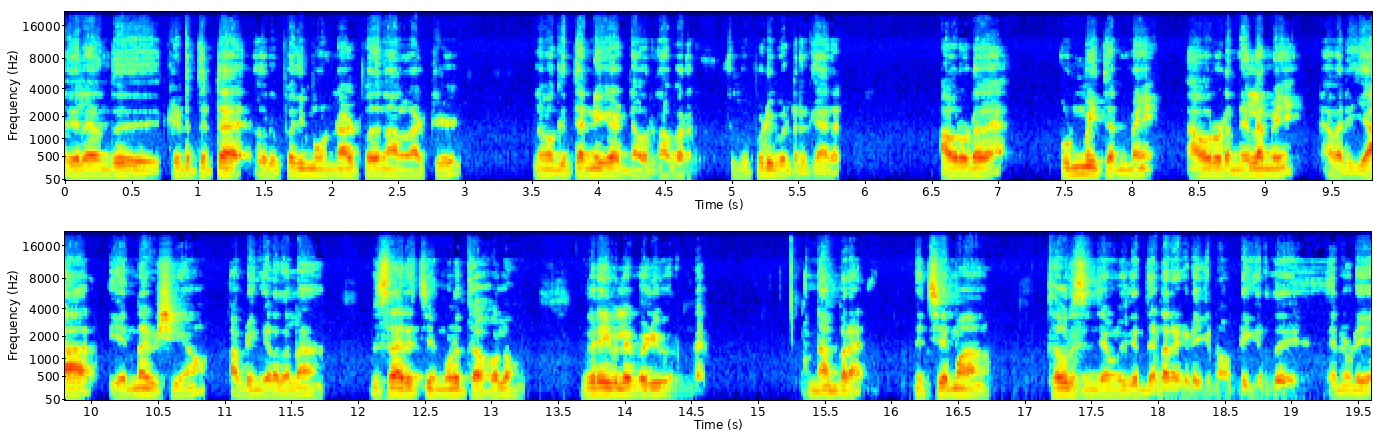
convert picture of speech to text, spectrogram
இதில் வந்து கிட்டத்தட்ட ஒரு பதிமூணு நாள் பதினாலு நாட்கள் நமக்கு தண்ணி காட்டின ஒரு நபர் இப்போ பிடிபட்டிருக்காரு. அவரோட உண்மைத்தன்மை அவரோட நிலைமை அவர் யார் என்ன விஷயம் அப்படிங்கிறதெல்லாம் விசாரித்து முழு தகவலும் விரைவில் வெளிவரும் நம்புகிறேன் நிச்சயமாக தவறு செஞ்சவங்களுக்கு தண்டனை கிடைக்கணும் அப்படிங்கிறது என்னுடைய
